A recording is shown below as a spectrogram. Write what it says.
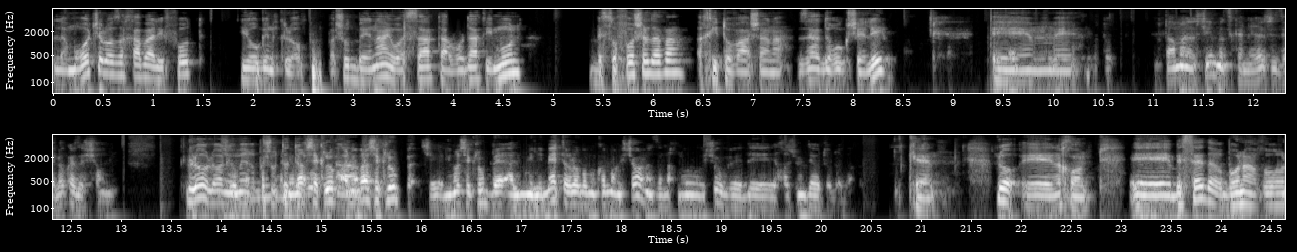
למרות שלא זכה באליפות, יורגן קלופ. פשוט בעיניי הוא עשה את העבודת אימון, בסופו של דבר, הכי טובה השנה. זה הדירוג שלי. אמ, אותם אנשים, אז כנראה שזה לא כזה שונה. לא, לא, אני אומר, פשוט הדירוג... אני אומר שקלופ על מילימטר לא במקום הראשון, אז אנחנו שוב חושבים די אותו דבר. כן, לא, אה, נכון. אה, בסדר, בוא נעבור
